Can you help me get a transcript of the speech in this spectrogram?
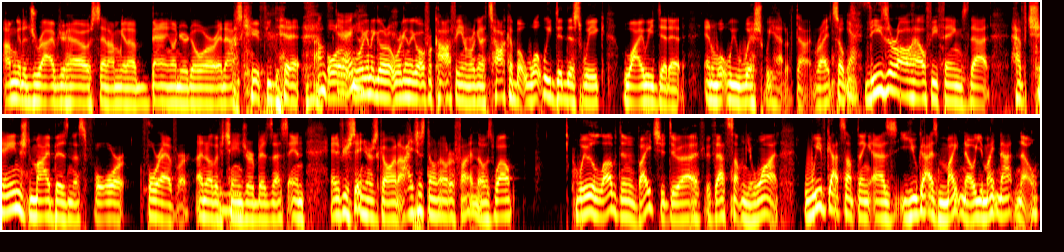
i'm going to drive to your house and i'm going to bang on your door and ask you if you did it Sounds or scary. we're going to go we're going to go out for coffee and we're going to talk about what we did this week why we did it and what we wish we had have done right so Yes. these are all healthy things that have changed my business for forever i know they've Mm-hmm. changed your business and and if you're sitting here just going i just don't know how to find those well we would love to invite you to uh, if, if that's something you want. We've got something, as you guys might know, you might not know,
